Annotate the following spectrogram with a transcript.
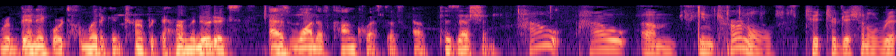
rabbinic or Talmudic interpret hermeneutics as one of conquest of, of possession. How how um, internal to traditional ri-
